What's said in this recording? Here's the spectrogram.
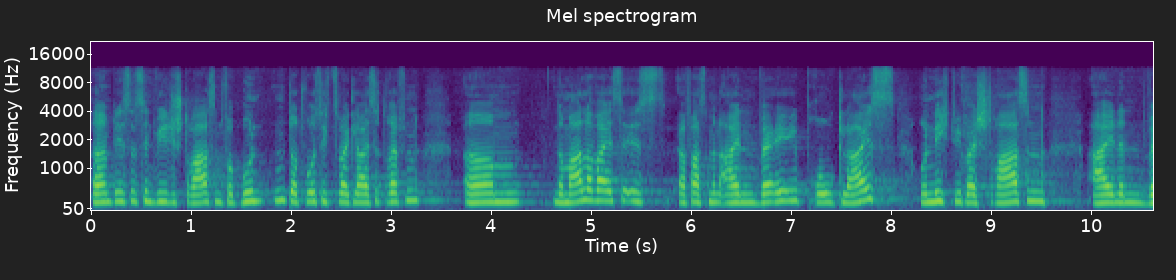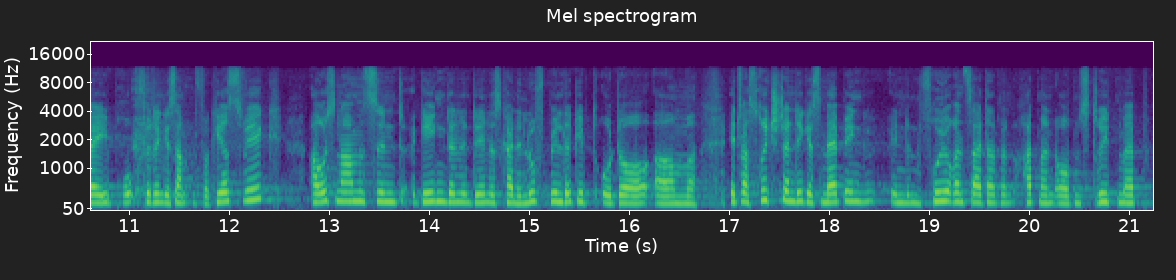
Ähm, diese sind wie die Straßen verbunden, dort wo sich zwei Gleise treffen. Ähm, normalerweise ist, erfasst man einen Way pro Gleis und nicht wie bei Straßen einen Way pro, für den gesamten Verkehrsweg. Ausnahmen sind Gegenden, in denen es keine Luftbilder gibt oder ähm, etwas rückständiges Mapping. In den früheren Zeiten hat man in OpenStreetMap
